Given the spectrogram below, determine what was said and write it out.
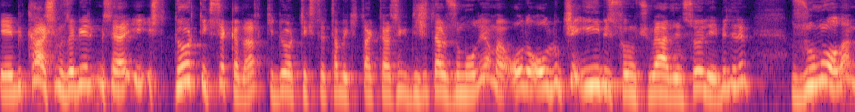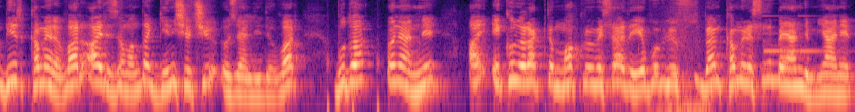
Ee, bir karşımıza bir mesela işte 4x'e kadar ki 4x'te tabii ki takdersin ki dijital zoom oluyor ama o da oldukça iyi bir sonuç verdiğini söyleyebilirim. Zoom'u olan bir kamera var. Aynı zamanda geniş açı özelliği de var. Bu da önemli. Ek olarak da makro vesaire de yapabiliyorsunuz. Ben kamerasını beğendim. Yani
